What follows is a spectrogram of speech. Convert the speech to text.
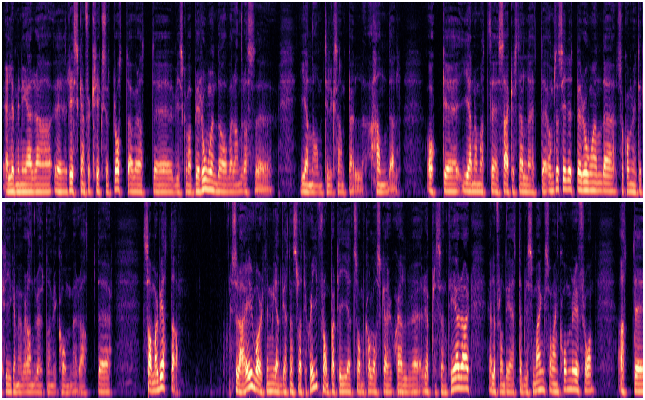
eliminera eh, risken för krigsutbrott över att eh, vi ska vara beroende av varandras eh, genom till exempel handel. Och eh, genom att eh, säkerställa ett eh, ömsesidigt beroende så kommer vi inte kriga med varandra utan vi kommer att eh, samarbeta så det här har ju varit en medveten strategi från partiet som Karl-Oskar själv eh, representerar eller från det etablissemang som han kommer ifrån. Att eh,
